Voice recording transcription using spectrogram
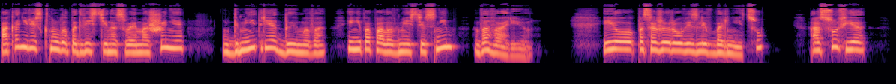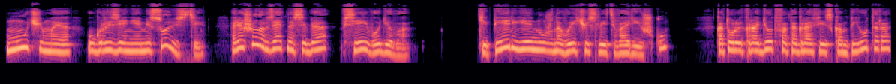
пока не рискнула подвести на своей машине Дмитрия Дымова и не попала вместе с ним в аварию. Ее пассажиры увезли в больницу, а Софья, мучимая угрызениями совести, решила взять на себя все его дела. Теперь ей нужно вычислить воришку, который крадет фотографии из компьютера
